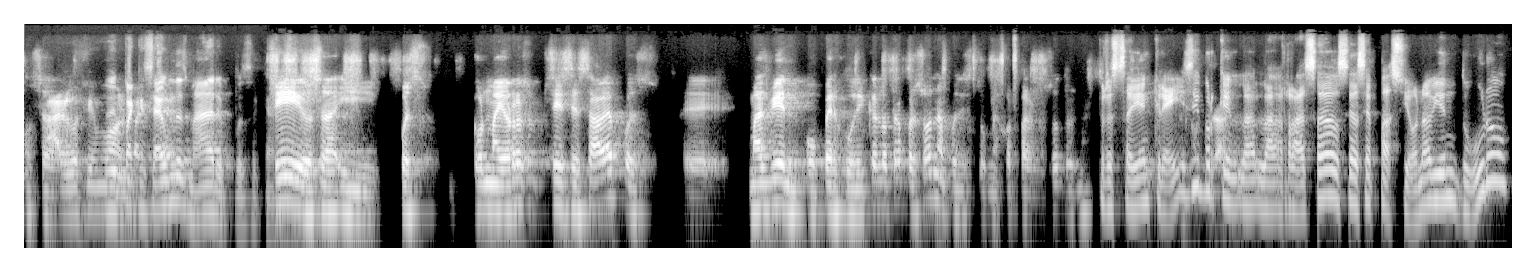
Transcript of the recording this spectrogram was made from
O sea, Algo, Simón. para que sea un desmadre, pues acá. sí, o sea, y pues con mayor razón, si se sabe, pues eh, más bien o perjudica a la otra persona, pues es mejor para nosotros, ¿no? Pero está bien crazy porque la, la raza, o sea, se apasiona bien duro.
